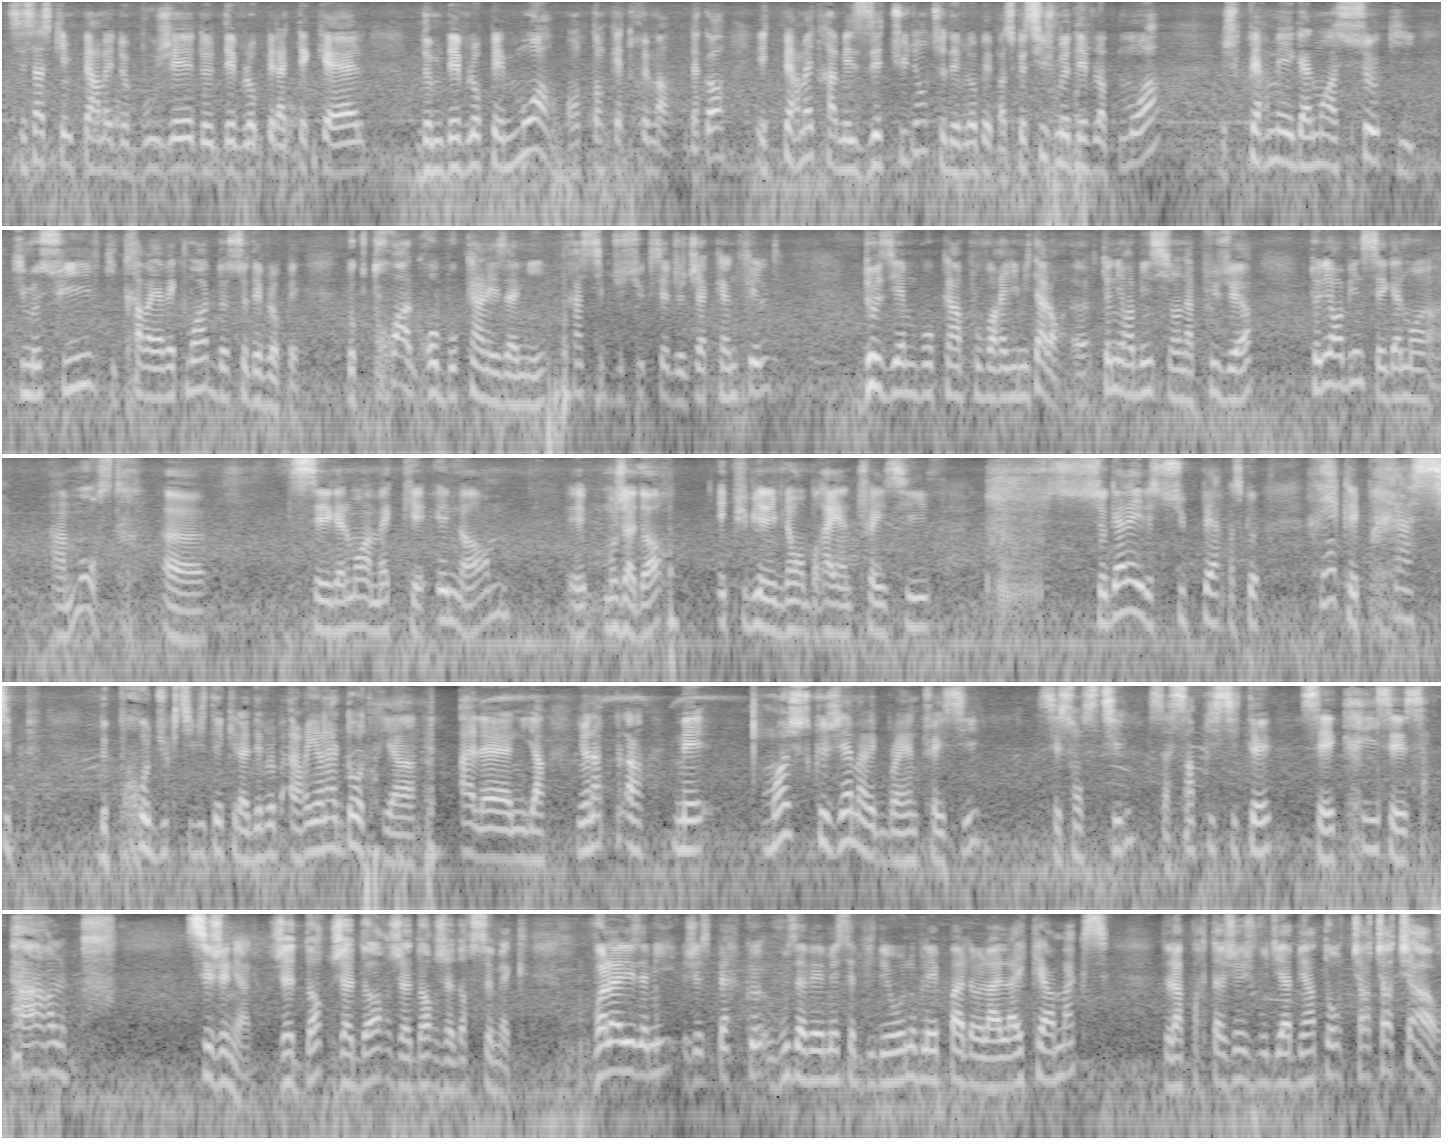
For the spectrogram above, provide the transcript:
C'est ça ce qui me permet de bouger, de développer la TKL, de me développer moi en tant qu'être humain, d'accord? Et de permettre à mes étudiants de se développer. Parce que si je me développe moi, je permets également à ceux qui, qui me suivent, qui travaillent avec moi, de se développer. Donc trois gros bouquins, les amis. Principe du succès de Jack Canfield. Deuxième bouquin, Pouvoir illimité. Alors, euh, Tony Robbins, il en a plusieurs. Tony Robbins, c'est également un, monstre. Euh, c'est également un mec qui est énorme. Et moi, j'adore. Et puis, bien évidemment, Brian Tracy. ce gars-là, il est super parce que rien que les principes de productivité qu'il a développé. Alors, il y en a d'autres. Il y a Allen, il y, a, il y en a plein. Mais moi, ce que j'aime avec Brian Tracy, c'est son style, sa simplicité, c'est écrit, ça parle. C'est génial. J'adore, j'adore, j'adore, j'adore ce mec. Voilà les amis, j'espère que vous avez aimé cette vidéo. N'oubliez pas de la liker un max, de la partager. Je vous dis à bientôt. Ciao, ciao, ciao.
